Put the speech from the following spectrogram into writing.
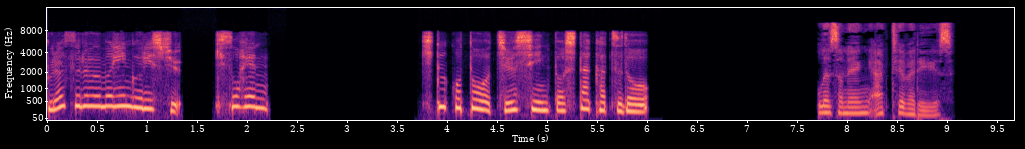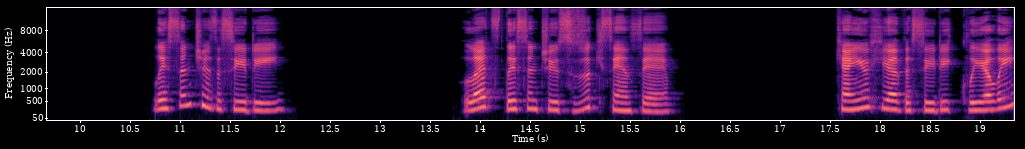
クラスルームイングリッシュ基礎編聞くことを中心とした活動 Listening activities. Listen to the CD. Let's listen to Suzuki sensei. Can you hear the CD clearly?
